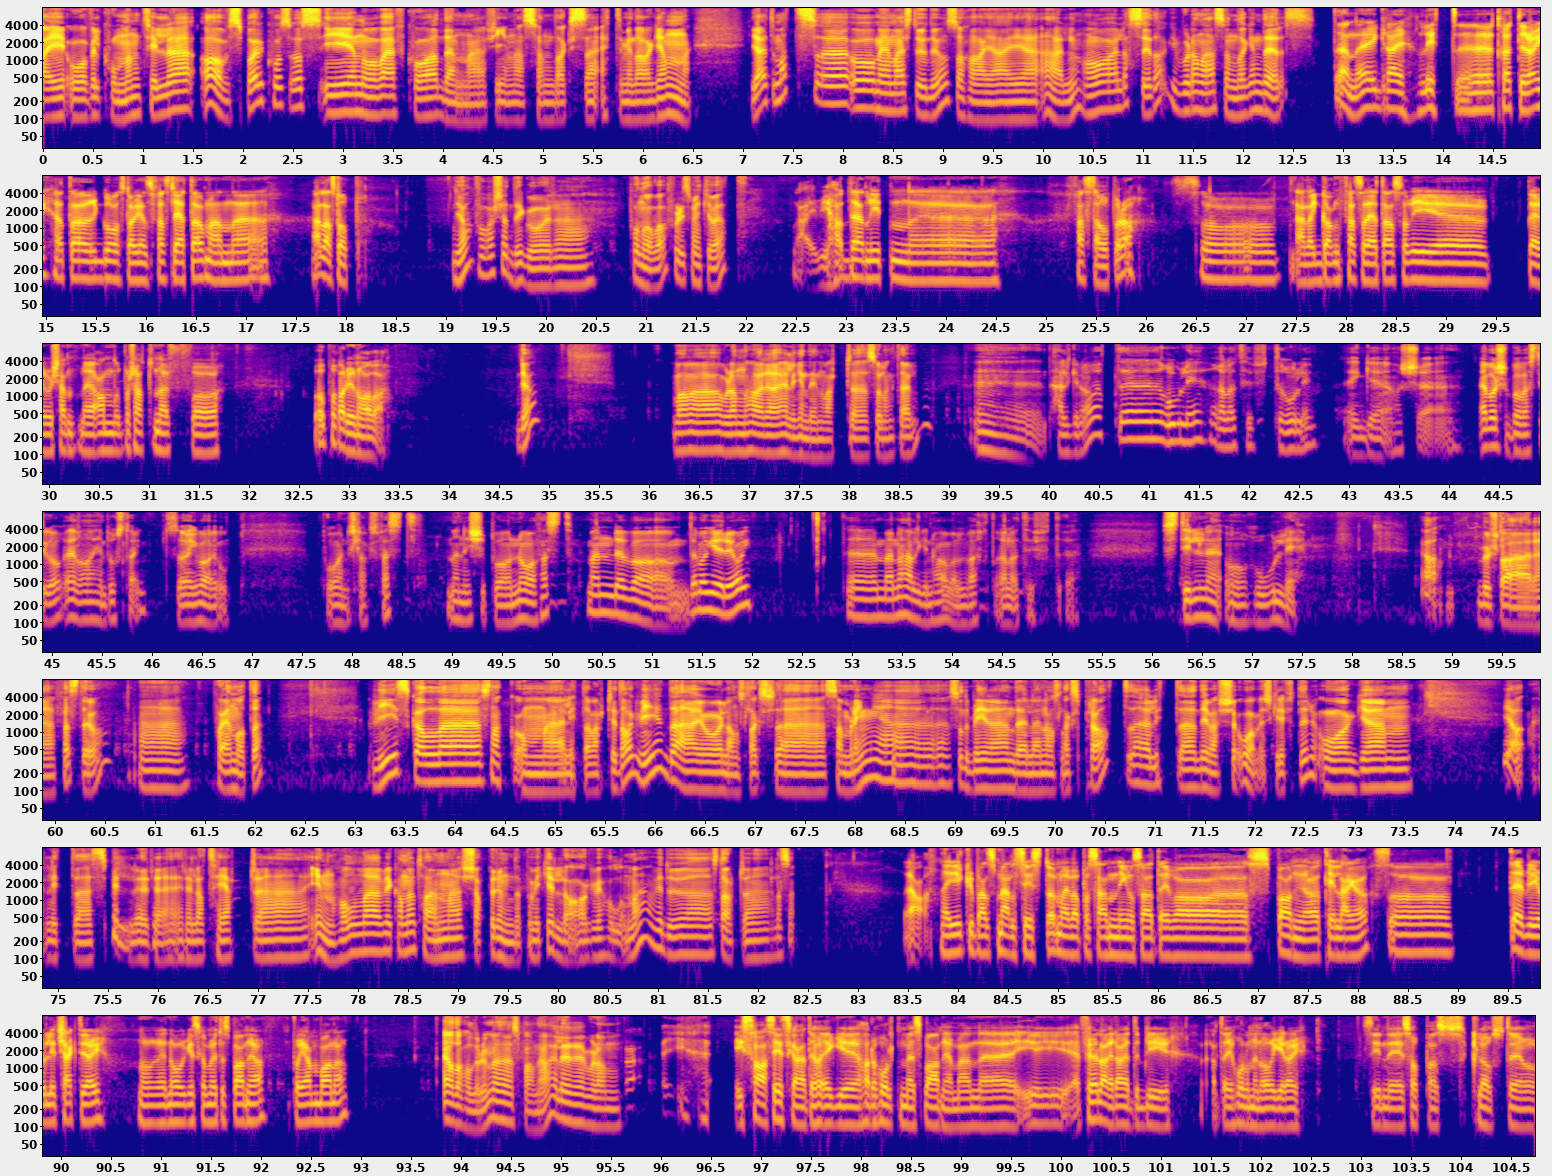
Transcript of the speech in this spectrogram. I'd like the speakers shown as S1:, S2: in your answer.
S1: hei og velkommen til eh, avspark hos oss i Nova FK denne fine søndags ettermiddagen. Jeg heter Mats, eh, og med meg i studio så har jeg Erlend og Lasse i dag. Hvordan er søndagen deres?
S2: Den er grei. Litt uh, trøtt i dag etter gårsdagens festligheter, men uh, ellers topp.
S1: Ja, for hva skjedde i går uh, på Nova, for de som ikke vet?
S2: Nei, vi hadde en liten uh, fest her oppe, da. Så Eller gangfest, som det heter. Så vi uh, ble jo kjent med andre på Chateau Neuf og, og på Radio Nova.
S1: Ja. Hva, hvordan har helgen din vært så langt, Ellen?
S3: Eh, helgen har vært eh, rolig. Relativt rolig. Jeg eh, har ikke Jeg var ikke på fest i går. Jeg var i en bursdag, så jeg var jo på en slags fest. Men ikke på Nova-fest. Men det var, det var gøy, det òg. Men helgen har vel vært relativt stille og rolig.
S1: Ja. Bursdag er fest, det òg. På en måte. Vi skal uh, snakke om litt av hvert i dag, vi. Det er jo landslagssamling, så det blir en del landslagsprat. litt diverse overskrifter og ja, litt spillerrelatert innhold. Vi kan jo ta en kjapp runde på hvilke lag vi holder med. Vil du starte, Lasse?
S2: Ja, jeg gikk jo på en smell sist da når jeg var på sending og sa at jeg var Spania-tilhenger, så det blir jo litt kjekt i dag, når Norge skal møte Spania på hjemmebane.
S1: Ja, da holder du med Spania, eller hvordan?
S2: Jeg sa sist gang at jeg hadde holdt med Spania, men eh, jeg føler i dag at det blir at jeg holder med Norge i dag. Siden de er såpass close til å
